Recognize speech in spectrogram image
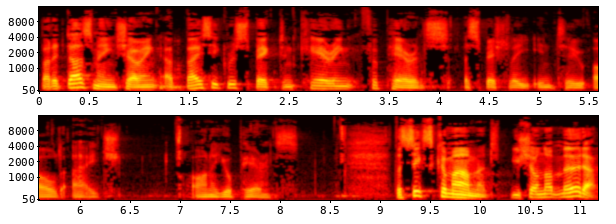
but it does mean showing a basic respect and caring for parents, especially into old age. Honour your parents. The sixth commandment you shall not murder.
